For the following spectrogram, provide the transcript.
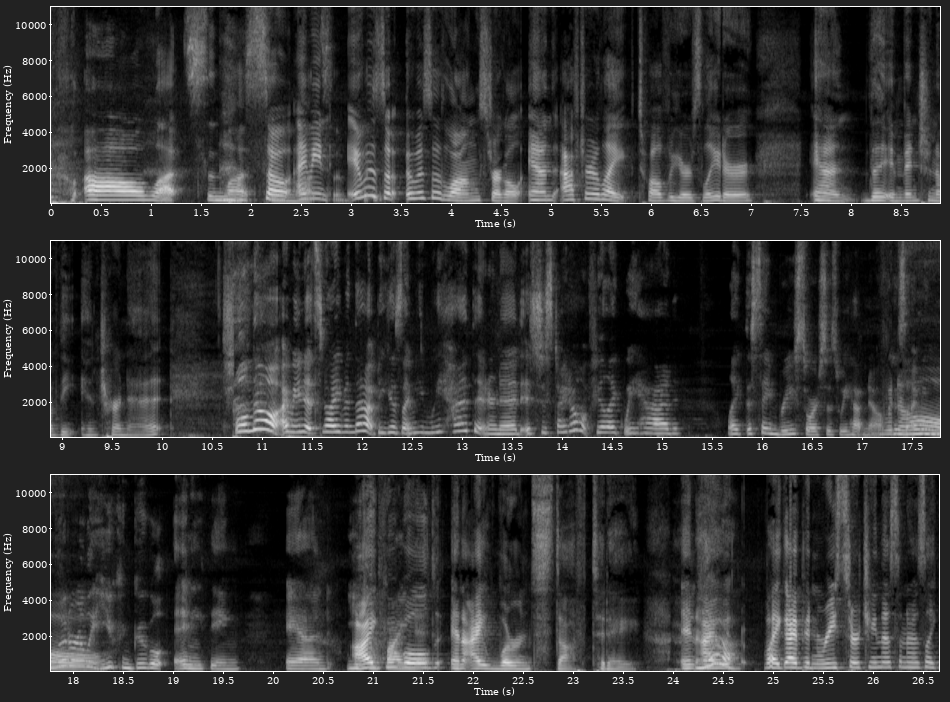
oh, lots and lots. So and I mean, it was a, it was a long struggle, and after like twelve years later, and the invention of the internet, Well, no, I mean it's not even that because I mean we had the internet. It's just I don't feel like we had like the same resources we have now. Because I mean, literally, you can Google anything, and you I googled and I learned stuff today, and I Yeah. would- like I've been researching this, and I was like,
